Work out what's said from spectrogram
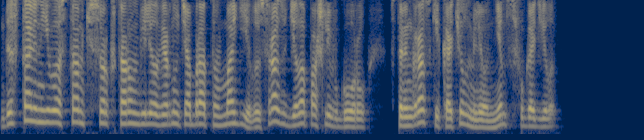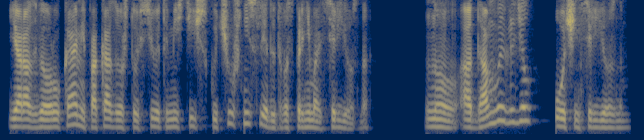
Да Сталин его останки в 42-м велел вернуть обратно в могилу, и сразу дела пошли в гору. В Сталинградский котел миллион немцев угодило. Я развел руками, показывая, что всю эту мистическую чушь не следует воспринимать серьезно. Но Адам выглядел очень серьезным.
